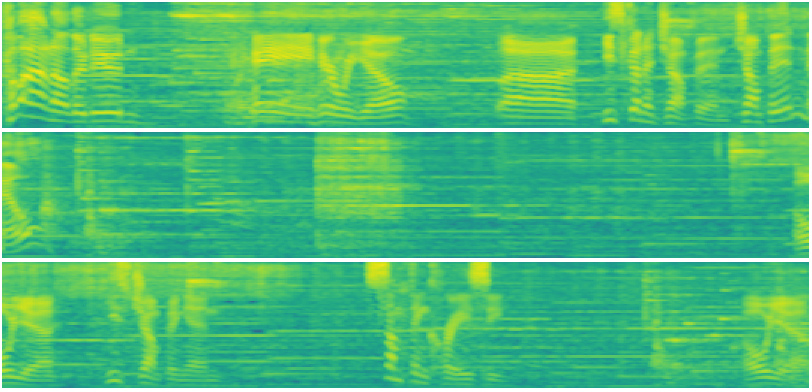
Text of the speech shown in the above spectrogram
Come on, other dude. Hey, here we go. Uh, he's gonna jump in. Jump in? No? Oh, yeah. He's jumping in. Something crazy. Oh, yeah.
